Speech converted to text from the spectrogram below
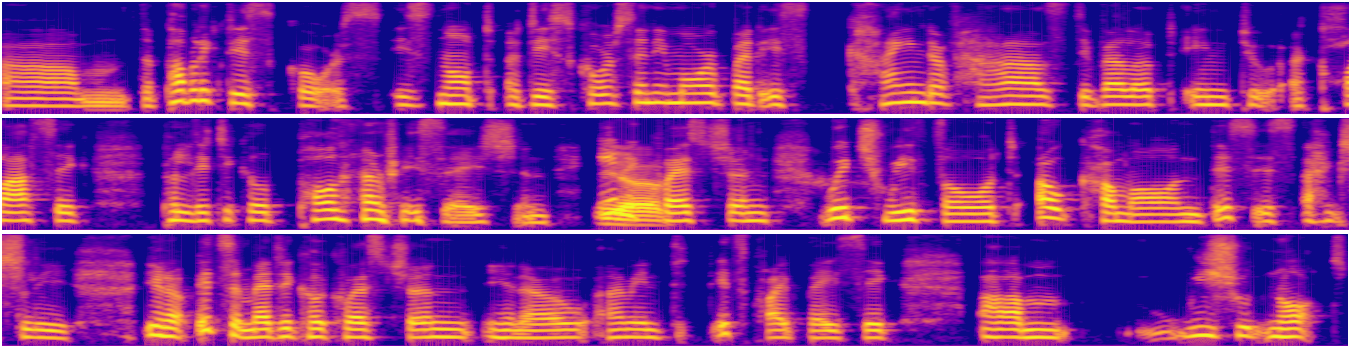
um, the public discourse is not a discourse anymore, but is kind of has developed into a classic political polarization in yeah. a question which we thought, oh, come on, this is actually, you know, it's a medical question, you know, I mean, it's quite basic. Um, we should not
